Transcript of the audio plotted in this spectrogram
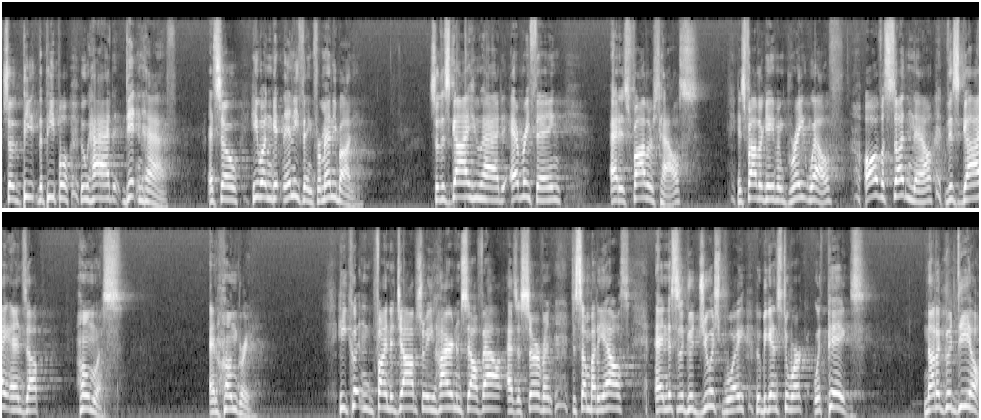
So the, pe- the people who had didn't have. And so he wasn't getting anything from anybody. So this guy who had everything at his father's house, his father gave him great wealth. All of a sudden now, this guy ends up homeless and hungry. He couldn't find a job, so he hired himself out as a servant to somebody else. And this is a good Jewish boy who begins to work with pigs. Not a good deal,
